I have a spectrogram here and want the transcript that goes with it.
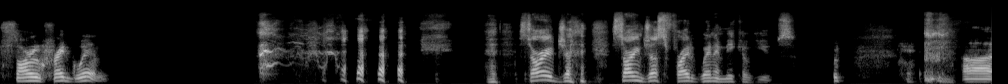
starring Fred Gwynne. starring, starring just Fred Gwynne and Miko Hughes. uh,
